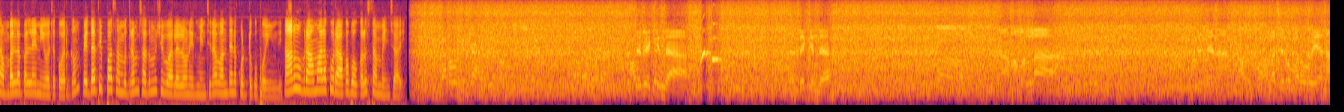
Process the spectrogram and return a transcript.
తంబళ్ళపల్లె నియోజకవర్గం పెద్దతిప్ప సముద్రం సదుము శివార్లలో నిర్మించిన వంతెన కొట్టుకుపోయింది. నాలుగు గ్రామాలకు రాకపోకలు స్తంభించాయి. ఎక్కిందా? ఎంత ఎక్కిందా? మళ్ళా చెరువు మరో పోయేనా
